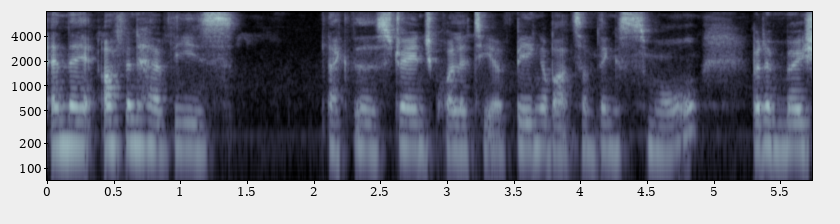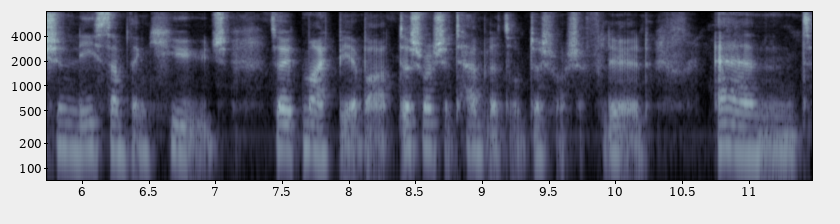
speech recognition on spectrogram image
and they often have these like the strange quality of being about something small, but emotionally something huge. So it might be about dishwasher tablets or dishwasher fluid and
